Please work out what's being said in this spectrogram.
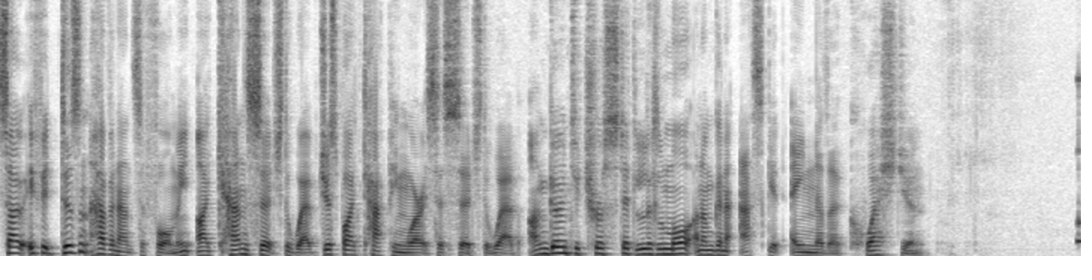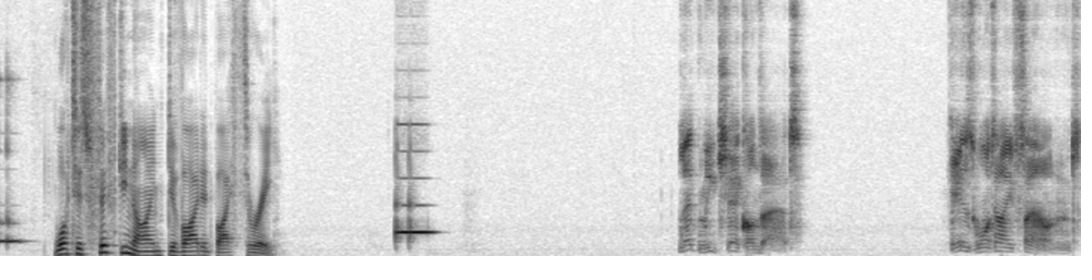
So if it doesn't have an answer for me, I can search the web just by tapping where it says search the web. I'm going to trust it a little more and I'm going to ask it another question. What is 59 divided by 3? Let me check on that. Here's what I found.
